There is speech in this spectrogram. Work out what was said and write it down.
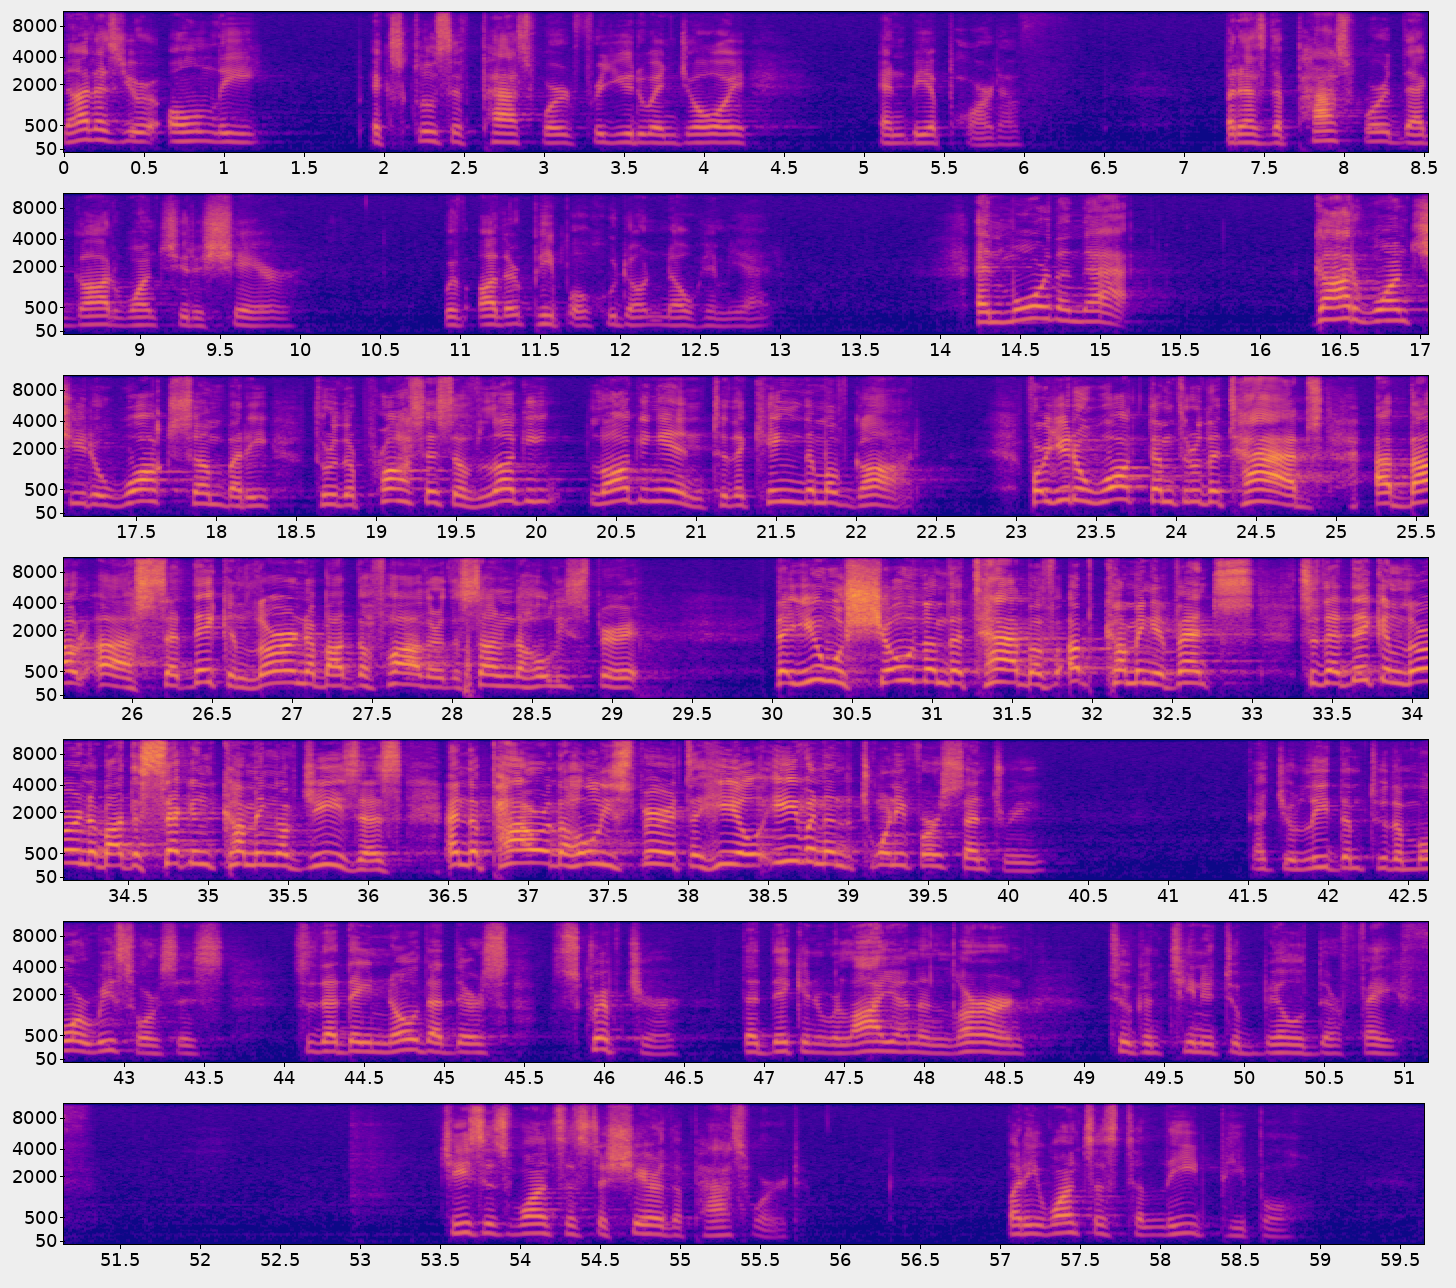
not as your only exclusive password for you to enjoy and be a part of, but as the password that God wants you to share with other people who don't know Him yet. And more than that, God wants you to walk somebody through the process of logging, logging in to the kingdom of God. For you to walk them through the tabs about us so that they can learn about the Father, the Son, and the Holy Spirit. That you will show them the tab of upcoming events so that they can learn about the second coming of Jesus and the power of the Holy Spirit to heal even in the 21st century that you lead them to the more resources so that they know that there's scripture that they can rely on and learn to continue to build their faith. Jesus wants us to share the password, but he wants us to lead people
